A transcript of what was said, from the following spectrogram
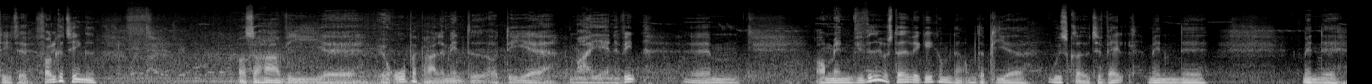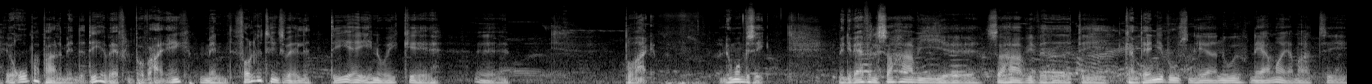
det er til Folketinget, og så har vi øh, Europaparlamentet, og det er Marianne Vind. Øhm, og men vi ved jo stadigvæk ikke, om der, om der bliver udskrevet til valg, men, øh, men øh, Europaparlamentet, det er i hvert fald på vej, ikke? Men Folketingsvalget, det er endnu ikke øh, øh, på vej. Nu må vi se. Men i hvert fald så har vi, øh, så har vi hvad hedder det, kampagnebussen her, og nu nærmer jeg mig til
